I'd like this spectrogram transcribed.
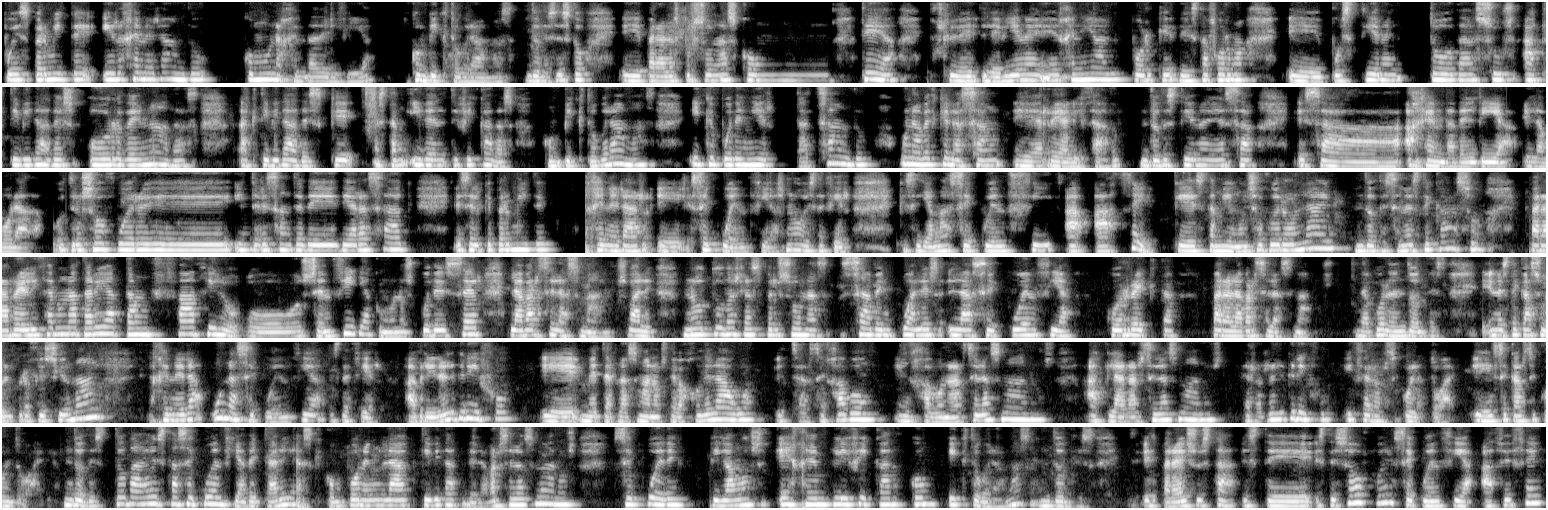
pues permite ir generando como una agenda del día con pictogramas. Entonces, esto eh, para las personas con TEA pues le, viene genial porque de esta forma eh, pues tienen todas sus actividades ordenadas, actividades que están identificadas con pictogramas y que pueden ir tachando una vez que las han eh, realizado. Entonces tiene esa, esa agenda del día elaborada. Otro software eh, interesante de, de Arasac es el que permite generar eh, secuencias, ¿no? Es decir, que se llama Sequenci AAC, que es también un software online. Entonces, en este caso, para realizar una tarea tan fácil o, sencilla como nos puede ser lavarse las manos, ¿vale? No todas las personas saben cuál es la secuencia correcta para lavarse las manos. ¿De acuerdo? Entonces, en este caso, el profesional genera una secuencia, es decir, abrir el grifo, eh, meter las manos debajo del agua, echarse jabón, enjabonarse las manos, aclararse las manos, cerrar el grifo y cerrarse con la toalla, eh, secarse con toalla. Entonces, toda esta secuencia de tareas que componen la actividad de lavarse las manos se pueden, digamos, ejemplificar con pictogramas. Entonces, eh, para eso está este, este software, secuencia ACC,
